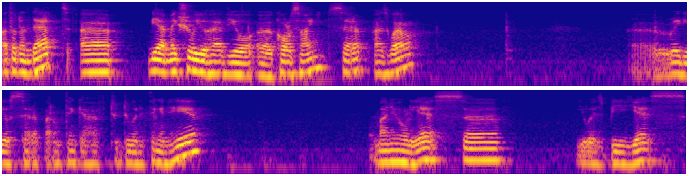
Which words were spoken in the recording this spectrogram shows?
Other than that, uh, yeah, make sure you have your uh, call sign set up as well. Uh, radio setup, I don't think I have to do anything in here. Manual, yes. USB, uh, yes.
